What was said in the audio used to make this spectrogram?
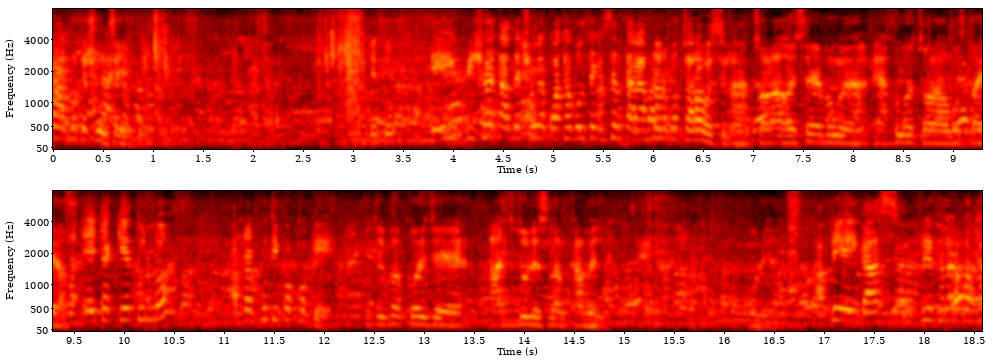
মারফতে শুনছেন আপনি। কিন্তু এই বিষয়ে তাদের সঙ্গে কথা বলতে গেছেন তারা আপনার উপর চড়া হয়েছিল। হ্যাঁ, চড়া হয়েছে এবং এখনও চড়া অবস্থায় আছে। আচ্ছা এইটা কে তুললো? আপনার প্রতিপক্ষ কে? প্রতিপক্ষ ওই যে আজিজুল ইসলাম কাবেল আপনি এই গাছ উপড়ে ফেলার কথা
